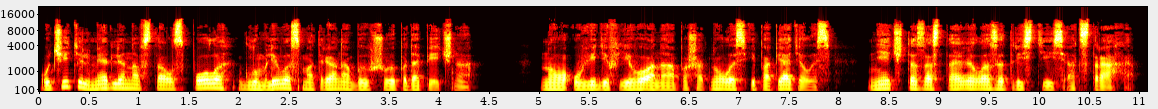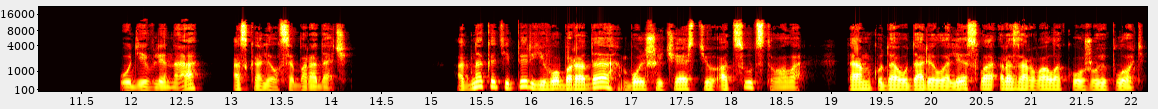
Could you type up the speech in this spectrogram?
Учитель медленно встал с пола, глумливо смотря на бывшую подопечную. Но, увидев его, она пошатнулась и попятилась. Нечто заставило затрястись от страха. «Удивлена?» – оскалился бородач. Однако теперь его борода большей частью отсутствовала. Там, куда ударила лесла, разорвала кожу и плоть.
